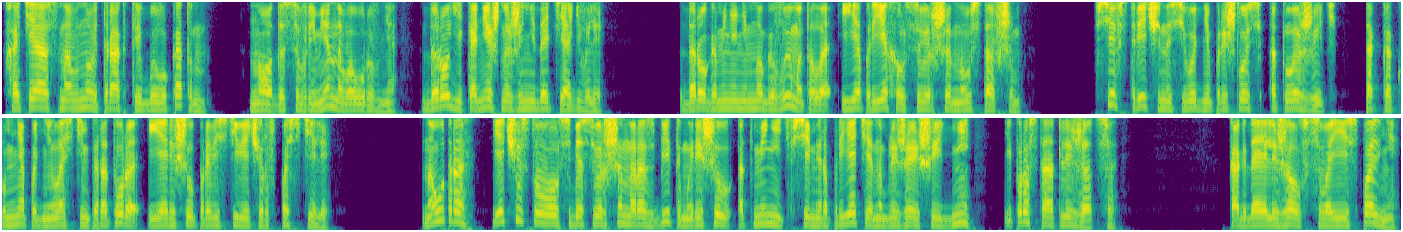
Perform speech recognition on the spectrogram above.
Хотя основной тракт и был укатан, но до современного уровня дороги, конечно же, не дотягивали. Дорога меня немного вымотала, и я приехал совершенно уставшим. Все встречи на сегодня пришлось отложить, так как у меня поднялась температура, и я решил провести вечер в постели. На утро я чувствовал себя совершенно разбитым и решил отменить все мероприятия на ближайшие дни и просто отлежаться. Когда я лежал в своей спальне,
